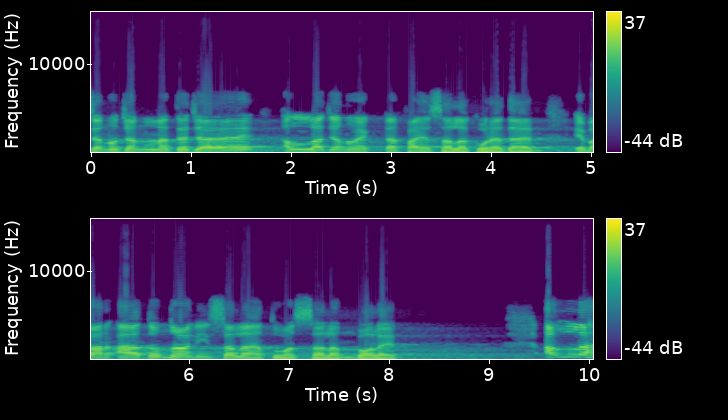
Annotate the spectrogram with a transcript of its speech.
যেন জান্নাতে যায়, আল্লাহ যেন একটা ফায়সালা করে দেন। এবার আদম আলী সালাম বলেন, আল্লাহ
